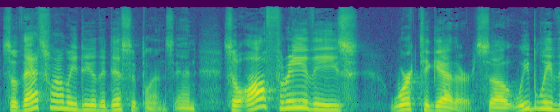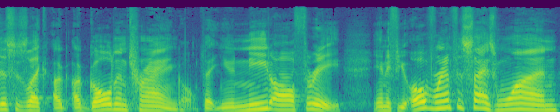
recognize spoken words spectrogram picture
So that's why we do the disciplines. And so all three of these work together. So we believe this is like a, a, golden triangle, that you need all three. And if you overemphasize one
